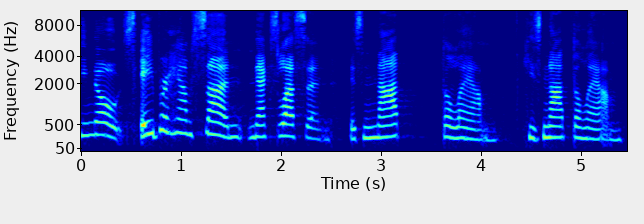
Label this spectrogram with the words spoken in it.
He knows. Abraham's son, next lesson, is not the lamb. He's not the lamb.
